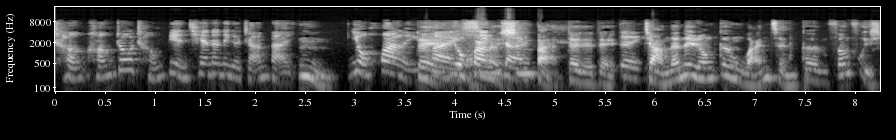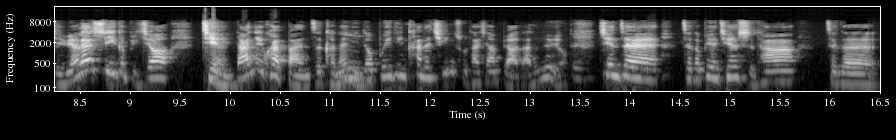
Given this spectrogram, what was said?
城杭州城变迁的那个展板，嗯，又换了一块，又换了新版，对对对，对，讲的内容更完整、更丰富一些。原来是一个比较。简单的一块板子，可能你都不一定看得清楚他想表达的内容。现在这个变迁使他这个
